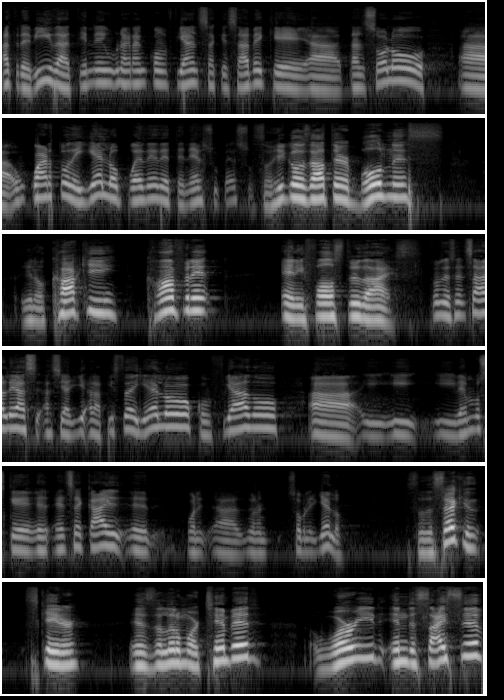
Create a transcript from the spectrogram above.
atrevida, tiene una gran confianza que sabe que tan solo ah, un cuarto de hielo puede detener su peso. So he goes out there, boldness, you know, cocky, confident, and he falls through the ice. Entonces él sale hacia, hacia la pista de hielo confiado ah, y, y- y vemos que él, se cae eh, por- ah, durante- sobre el hielo. So the second skater is a little more timid, worried, indecisive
